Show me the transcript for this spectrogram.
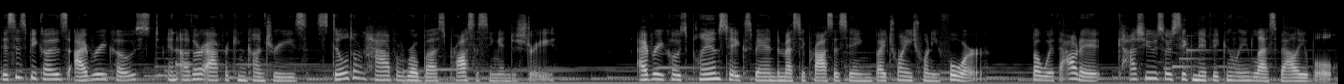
This is because Ivory Coast and other African countries still don't have a robust processing industry. Ivory Coast plans to expand domestic processing by 2024, but without it, cashews are significantly less valuable.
